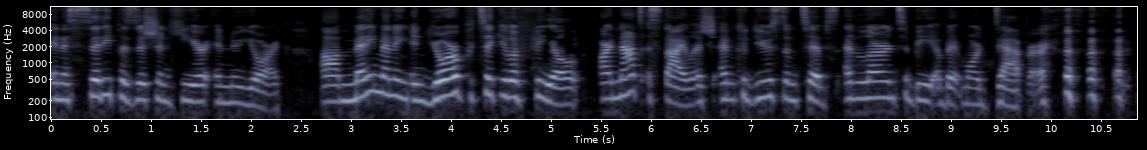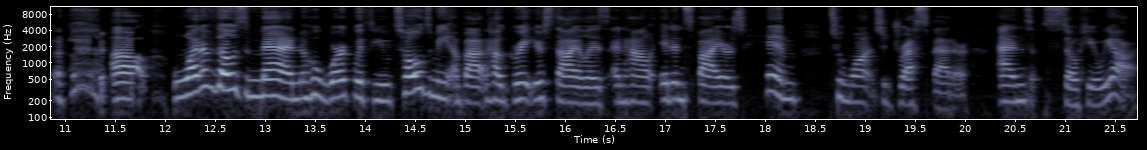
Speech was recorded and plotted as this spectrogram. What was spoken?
in a city position here in New York. Um, many, many in your particular field are not stylish and could use some tips and learn to be a bit more dapper. uh, one of those men who work with you told me about how great your style is and how it inspires him to want to dress better. And so here we are.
